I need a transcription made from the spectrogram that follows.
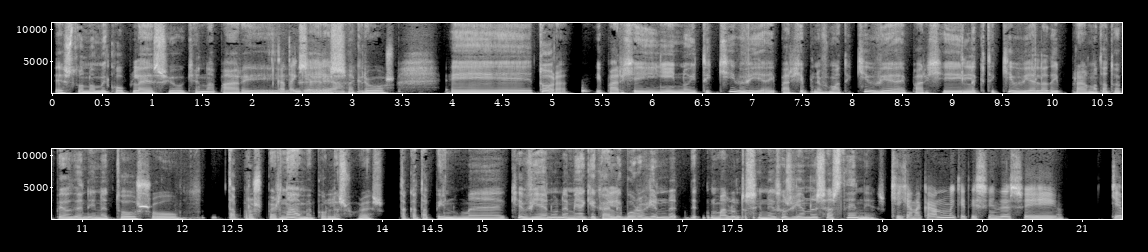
ε, στο νομικό πλαίσιο και να πάρει, Καταγγελία. ξέρεις, ακριβώς. Ε, τώρα, υπάρχει η νοητική βία, υπάρχει η πνευματική βία, υπάρχει η λεκτική βία, δηλαδή πράγματα τα οποία δεν είναι τόσο... Τα προσπερνάμε πολλές φορές. Τα καταπίνουμε και βγαίνουν μια και καλή, μπορεί να βγαίνουν, μάλλον συνήθως βγαίνουν σε ασθένειες. Και για να κάνουμε και τη σύνδεση και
